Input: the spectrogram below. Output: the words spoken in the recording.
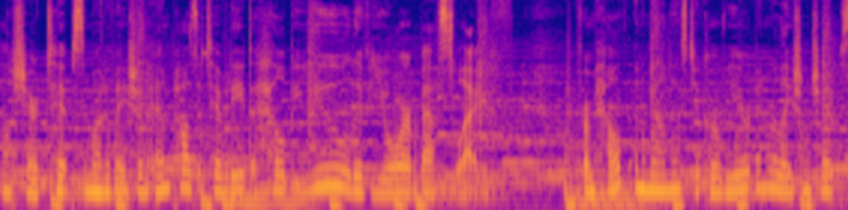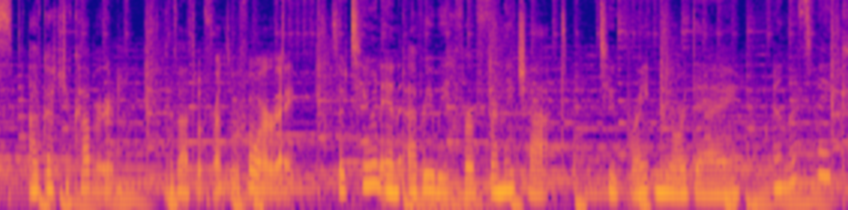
I'll share tips, motivation, and positivity to help you live your best life. From health and wellness to career and relationships, I've got you covered because that's what friends are for, right? So tune in every week for a friendly chat to brighten your day, and let's make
